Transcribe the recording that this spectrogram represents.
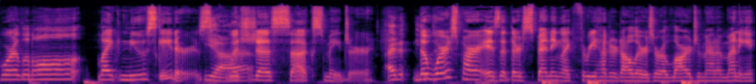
poor little like new skaters. Yeah. Which just sucks major. I d- The worst part is that they're spending like three hundred dollars or a large amount of money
